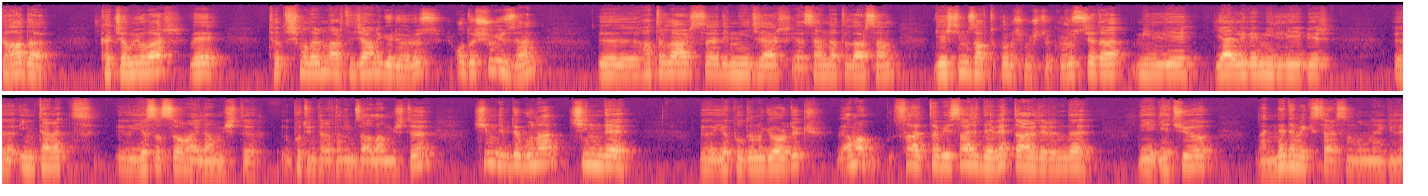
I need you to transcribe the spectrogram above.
daha da kaçamıyorlar ve çatışmaların artacağını görüyoruz. O da şu yüzden e, hatırlarsa dinleyiciler ya sen de hatırlarsan geçtiğimiz hafta konuşmuştuk. Rusya'da milli yerli ve milli bir e, internet e, yasası onaylanmıştı. Putin tarafından imzalanmıştı. Şimdi bir de buna Çin'de e, yapıldığını gördük. Ama tabii sadece devlet dairelerinde diye geçiyor. Yani ne demek istersin bununla ilgili?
